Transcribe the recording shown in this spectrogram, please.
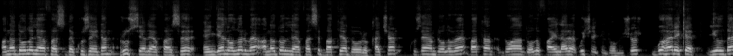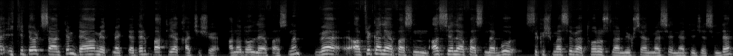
Anadolu levhası da kuzeyden Rusya levhası engel olur ve Anadolu levhası batıya doğru kaçar. Kuzey Anadolu ve Batı Doğu Anadolu fayları bu şekilde oluşur. Bu hareket yılda 2-4 santim devam etmektedir batıya kaçışı Anadolu levhasının ve Afrika levhasının Asya levhasında bu sıkışması ve torusların yükselmesi neticesinde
